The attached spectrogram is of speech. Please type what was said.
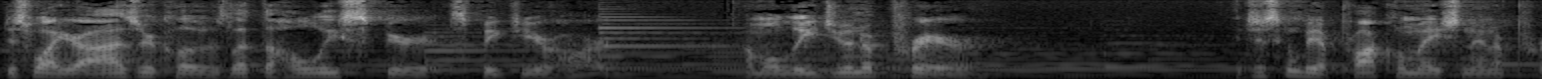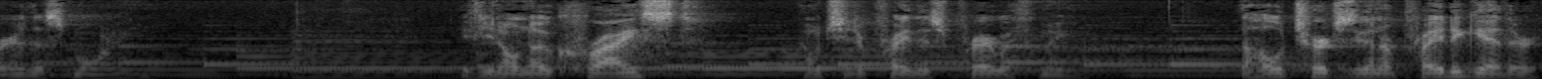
Just while your eyes are closed, let the Holy Spirit speak to your heart. I'm going to lead you in a prayer. It's just going to be a proclamation and a prayer this morning. If you don't know Christ, I want you to pray this prayer with me. The whole church is going to pray together.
